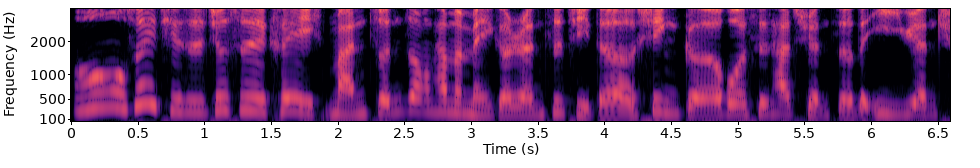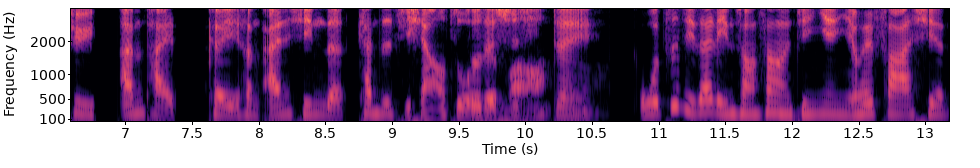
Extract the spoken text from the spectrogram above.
哦，所以其实就是可以蛮尊重他们每个人自己的性格，或者是他选择的意愿去安排，可以很安心的看自己想要做的事情。对，我自己在临床上的经验也会发现，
